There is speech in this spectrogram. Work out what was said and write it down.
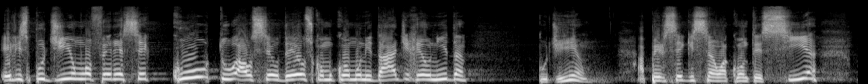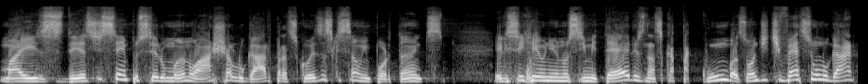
Eles podiam oferecer culto ao seu Deus como comunidade reunida. Podiam. A perseguição acontecia, mas desde sempre o ser humano acha lugar para as coisas que são importantes. Eles se reuniam nos cemitérios, nas catacumbas, onde tivesse um lugar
